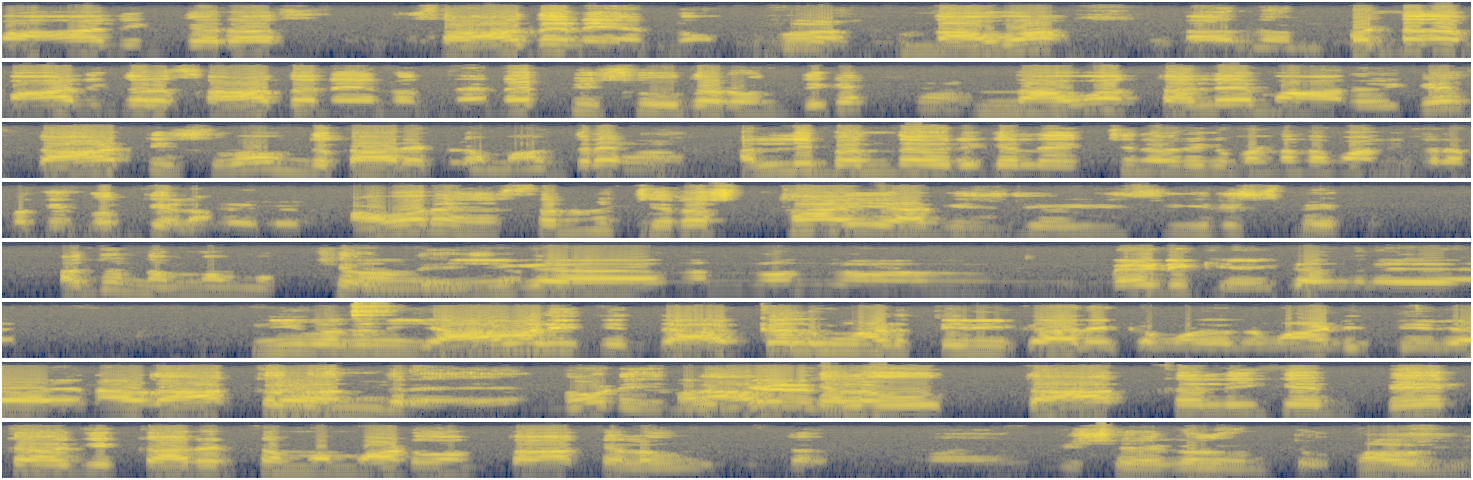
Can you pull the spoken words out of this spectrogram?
ಮಹಾಲಿಂಗರ ಸಾಧನೆಯನ್ನು. ನವ ಬಣ್ಣದ ಮಾಲೀಕರ ಸಾಧನೆಯನ್ನು ನೆನಪಿಸುವುದರೊಂದಿಗೆ. ನವ ತಲೆಮಾರಿಗೆ ದಾಟಿಸುವ ಒಂದು ಕಾರ್ಯಕ್ರಮ. ಅಂದ್ರೆ ಅಲ್ಲಿ ಬಂದವರಿಗೆಲ್ಲ ಹೆಚ್ಚಿನವರಿಗೆ ಬಣ್ಣದ ಮಾಲೀಕರ ಬಗ್ಗೆ ಗೊತ್ತಿಲ್ಲ. ಅವರ ಹೆಸರನ್ನು ಚಿರಸ್ಥಾಯಿಯಾಗಿ ಇರಿಸಿ- ಇರಿಸಬೇಕು. ಅದು ನಮ್ಮ ಮುಖ್ಯ ಈಗ ನನ್ನೊಂದು ಬೇಡಿಕೆ ಯಾಕಂದ್ರೆ ನೀವು ಅದನ್ನು ಯಾವ ರೀತಿ ದಾಖಲು ಮಾಡ್ತೀರಿ ಕಾರ್ಯಕ್ರಮಗಳನ್ನು ಮಾಡಿದ್ದೀರಾ? ಏನಾದ್ರು ದಾಖಲು ಅಂದ್ರೆ ನೋಡಿ ನಾವು ಕೆಲವು ದಾಖಲಿಗೆ ಬೇಕಾಗಿ ಕಾರ್ಯಕ್ರಮ ಮಾಡುವಂತಹ ಕೆಲವು ದ- ವಿಷಯಗಳು ಉಂಟು ಹೌದು.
